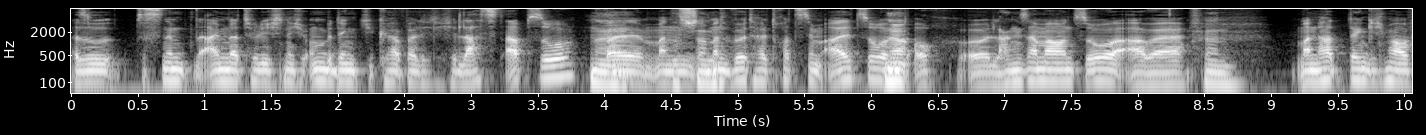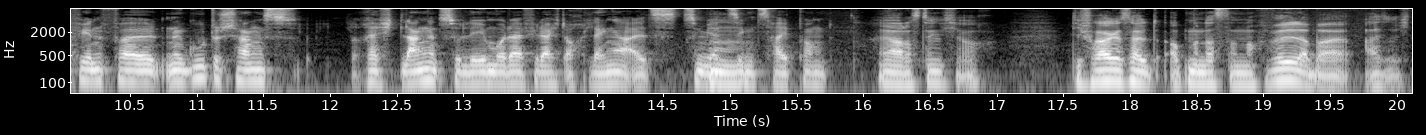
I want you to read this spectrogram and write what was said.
Also das nimmt einem natürlich nicht unbedingt die körperliche Last ab so, weil man, man wird halt trotzdem alt so und auch äh, langsamer und so, aber Fan. man hat, denke ich mal, auf jeden Fall eine gute Chance, recht lange zu leben oder vielleicht auch länger als zum Mhm. jetzigen Zeitpunkt. Ja, das denke ich auch. Die Frage ist halt, ob man das dann noch will, aber also ich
